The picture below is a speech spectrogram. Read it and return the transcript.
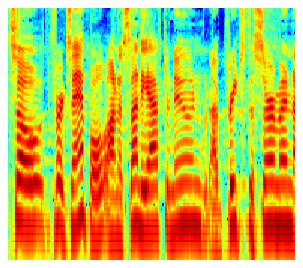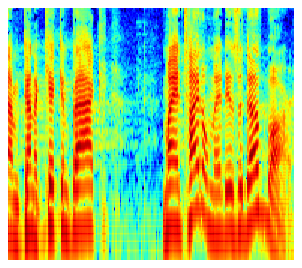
So, for example, on a Sunday afternoon, I've preached the sermon, I'm kind of kicking back. My entitlement is a dove bar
